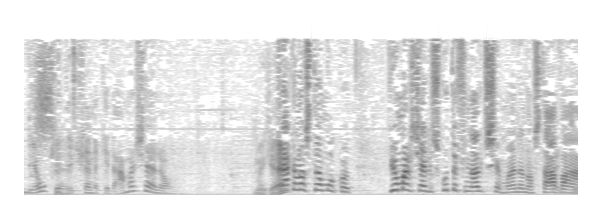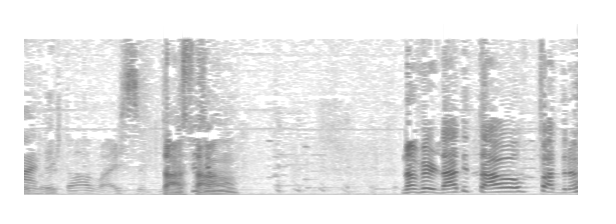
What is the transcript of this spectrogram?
Deu o que deixando aqui dá, Marcelo? Como é que Já é? que nós estamos. Viu, Marcelo? Escuta, final de semana nós tava. tá uma várzea aqui. Tá, Nós tá. fizemos. Na verdade, tá o padrão.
